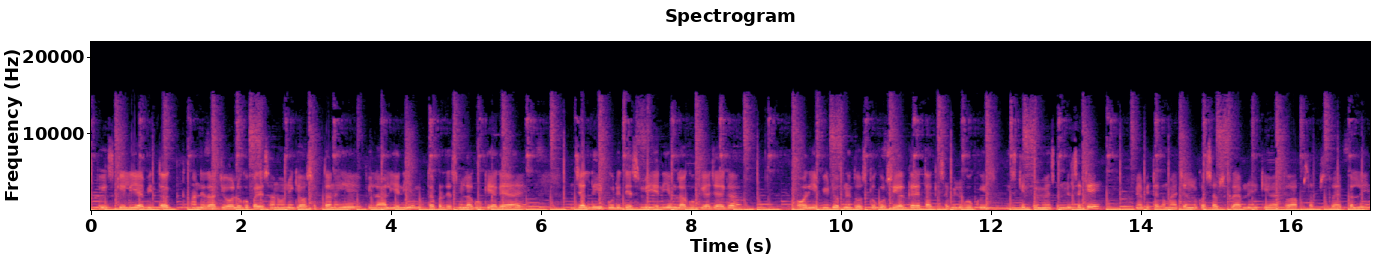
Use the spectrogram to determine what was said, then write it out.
तो इसके लिए अभी तक अन्य राज्यों वालों को परेशान होने की आवश्यकता नहीं है। फ़िलहाल ये नियम उत्तर प्रदेश में लागू किया गया है। जल्द ही पूरे देश में ये नियम लागू किया जाएगा। और ये वीडियो अपने दोस्तों को शेयर करें ताकि सभी लोगों को इस, इसकी इन्फॉर्मेशन मिल सके। अभी तक हमारे चैनल को सब्सक्राइब नहीं किया है तो आप सब्सक्राइब कर लें।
